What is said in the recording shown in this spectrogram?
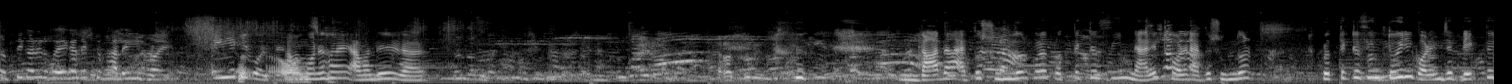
সত্যিকারের হয়ে গেলে একটু ভালোই হয়। এই নিয়ে কি বলবে? আমার মনে হয় আমাদের দাদা এত সুন্দর করে প্রত্যেকটা সিন ন্যারেট করেন, এত সুন্দর প্রত্যেকটা সিন তৈরি করেন যে দেখতে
